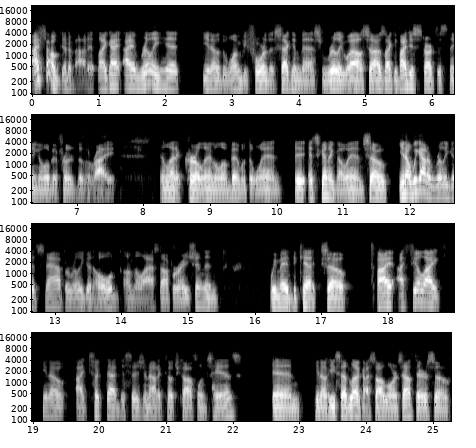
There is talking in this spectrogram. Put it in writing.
I felt good about it. Like I, I really hit you know, the one before the second miss really well. So I was like, if I just start this thing a little bit further to the right and let it curl in a little bit with the wind, it, it's going to go in. So, you know, we got a really good snap, a really good hold on the last operation, and we made the kick. So I, I feel like, you know, I took that decision out of Coach Coughlin's hands. And, you know, he said, look, I saw Lawrence out there. So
